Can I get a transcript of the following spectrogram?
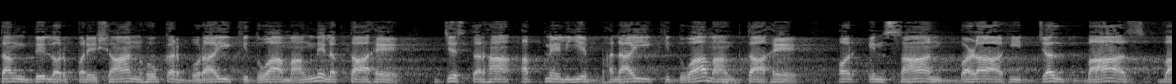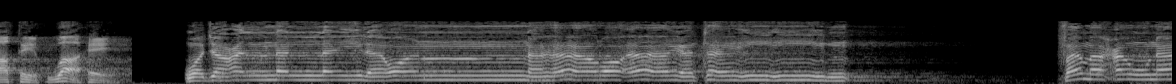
تنگ دل اور پریشان ہو کر برائی کی دعا مانگنے لگتا ہے، جس طرح اپنے لیے بھلائی کی دعا مانگتا ہے، اور انسان بڑا ہی جلد باز واقع ہوا ہے۔ وَجَعَلْنَا اللَّيْلَ وَالنَّهَارَ آيَتَيْنِ فَمَحَوْنَا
